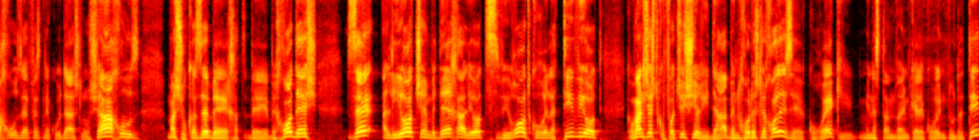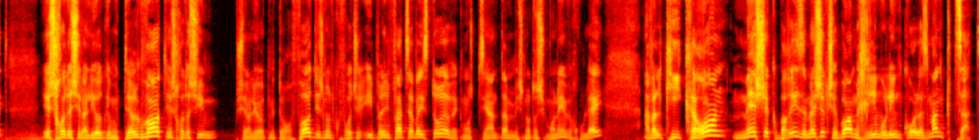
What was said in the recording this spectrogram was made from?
אחוז, 0.3 אחוז, משהו כזה בח- ב- בחודש. זה עליות שהן בדרך כלל עליות סבירות, קורלטיביות. כמובן שיש תקופות שיש ירידה בין חודש לחודש, זה קורה, כי מן הסתם דברים כאלה קורים תנודתית. יש חודש של עליות גם יותר גבוהות, יש חודשים של עליות מטורפות, יש גם תקופות של היפר-אינפלציה בהיסטוריה, וכמו שציינת, משנות ה-80 וכולי. אבל כעיקרון, משק בריא זה משק שבו המחירים עולים כל הזמן קצת.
